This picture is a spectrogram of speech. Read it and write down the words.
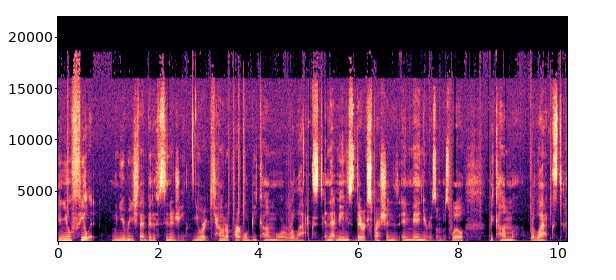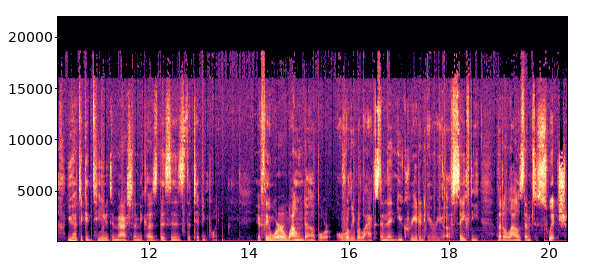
And you'll feel it when you reach that bit of synergy. Your counterpart will become more relaxed, and that means their expressions and mannerisms will become relaxed. You have to continue to mash them because this is the tipping point. If they were wound up or overly relaxed, and then you create an area of safety that allows them to switch,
